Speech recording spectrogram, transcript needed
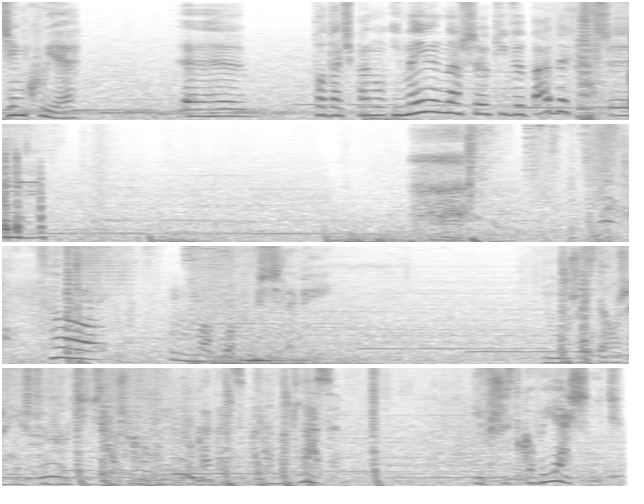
Dziękuję. E, podać panu e-mail na wszelki wypadek, czy... To mogło pójść lepiej. Może zdążę jeszcze wrócić do szkoły i pogadać z panem Atlasem. I wszystko wyjaśnić.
